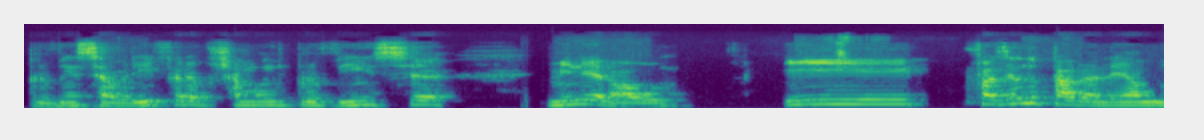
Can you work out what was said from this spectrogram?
província aurífera, chamando de província mineral. E fazendo paralelo,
